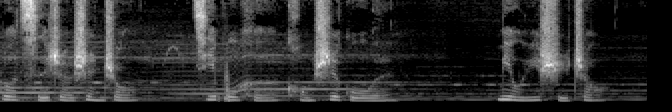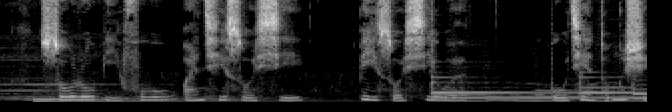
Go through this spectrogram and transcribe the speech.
若此者甚众，皆不合孔氏古文，谬于史咒。俗如彼夫玩其所习，必所希闻，不见通学。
